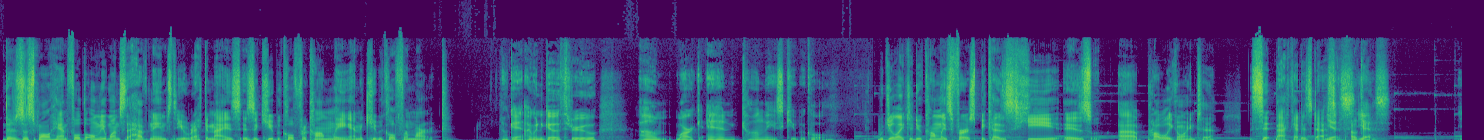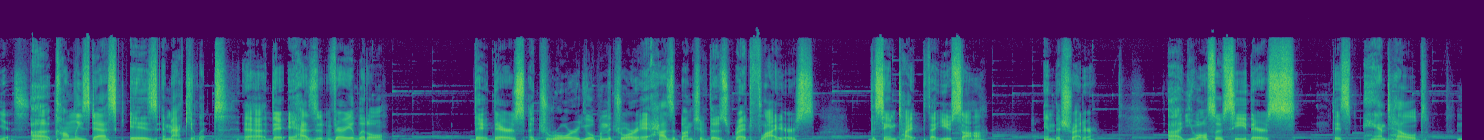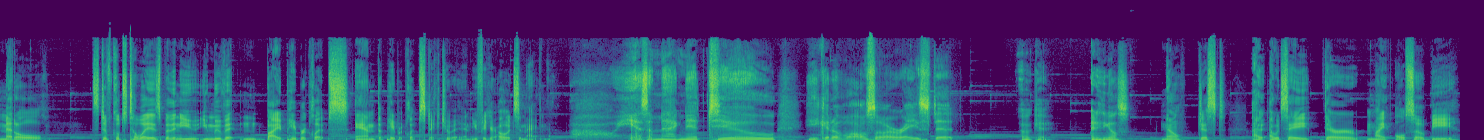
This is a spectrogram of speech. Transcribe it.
There's a small handful. The only ones that have names that you recognize is a cubicle for Conley and a cubicle for Mark. Okay, I'm gonna go through um, Mark and Conley's cubicle. Would you like to do Conley's first because he is uh, probably going to sit back at his desk? Yes. Okay. Yes. Yes. Uh, Conley's desk is immaculate. Uh, there, it has very little. There, there's a drawer. You open the drawer, it has a bunch of those red flyers, the same type that you saw in the shredder. Uh, you also see there's this handheld metal It's difficult to tell what it is, but then you you move it by paper clips, and the paper clips stick to it, and you figure, oh, it's a magnet. Oh, he has a magnet too. He could have also erased it. Okay. Anything else? No, just I, I would say there might also be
